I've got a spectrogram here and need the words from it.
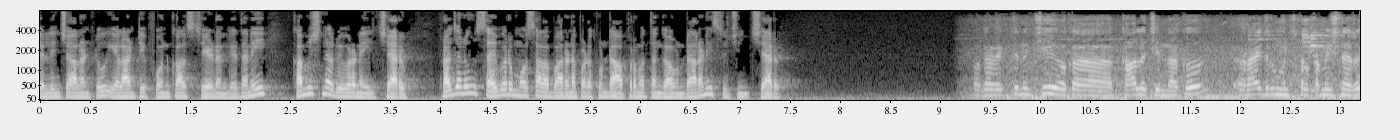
చెల్లించాలంటూ ఎలాంటి ఫోన్ కాల్స్ చేయడం లేదని కమిషనర్ వివరణ ఇచ్చారు. ప్రజలు సైబర్ మోసాల బారిన పడకుండా అప్రమత్తంగా ఉండాలని సూచించారు. ఒక వ్యక్తి నుంచి ఒక కాల్ వచ్చింది నాకు. Rayadurga municipal commissioner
